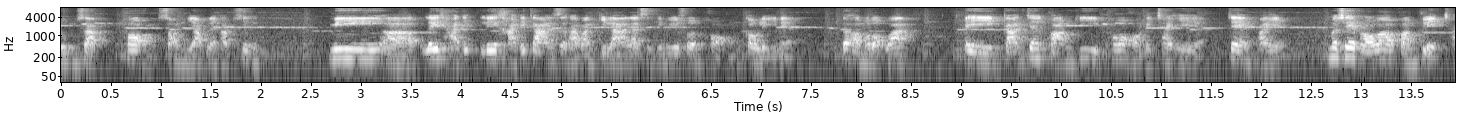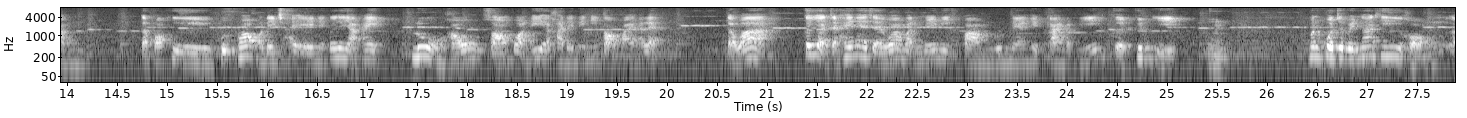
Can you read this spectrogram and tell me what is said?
ลุงศักดิ์พ่อของซอนยับเลยครับ ซึ่ง มีเอ่อเลขาธิเลขาธิการสถาบันกีฬาและสิทธิมนุษยชนของเกาหลีเนี่ยได้ออกมาบอกว่าไอการแจ้งความที่พ่อของเด็กชายเออะแจ้งไปอะไม่ใช่เพราะว่าความเกลียดชัง แต่เพราะคือคุณพ่อของเด็กชายเอเนี่ยก็จะอยากให้ลูกของเขาซ้อมบอลที่อะคาเดมี่นี้ต่อไปนั่นแหละ แต่ว่าก็อยากจะให้แน่ใจว่ามันไม่มีความรุนแรงเหตุการณ์แบบนี้เกิดขึ้นอีก อืมมันควรจะเป็นหน้าที่ของอ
